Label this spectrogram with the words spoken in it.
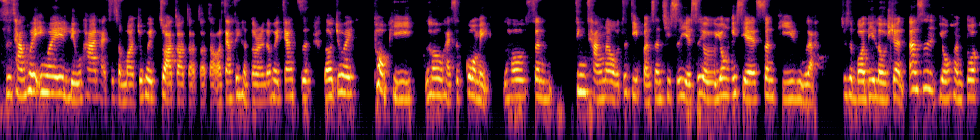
时常会因为流汗还是什么就会抓抓抓抓抓，我相信很多人都会这样子，然后就会脱皮，然后还是过敏，然后生。经常呢，我自己本身其实也是有用一些身体乳的，就是 body lotion，但是有很多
